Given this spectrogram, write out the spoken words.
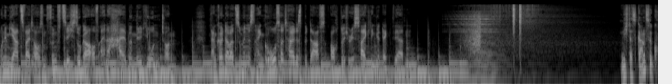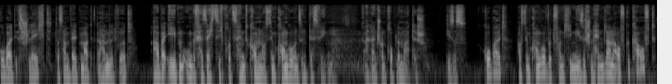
Und im Jahr 2050 sogar auf eine halbe Million Tonnen. Dann könnte aber zumindest ein großer Teil des Bedarfs auch durch Recycling gedeckt werden. Nicht das ganze Kobalt ist schlecht, das am Weltmarkt gehandelt wird, aber eben ungefähr 60 Prozent kommen aus dem Kongo und sind deswegen allein schon problematisch. Dieses Kobalt aus dem Kongo wird von chinesischen Händlern aufgekauft,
